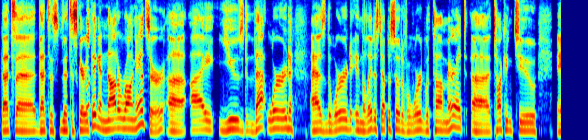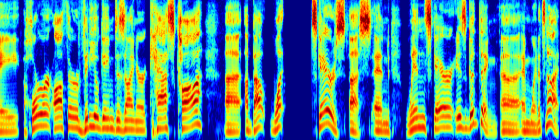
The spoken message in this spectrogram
that's a that's a that's a scary thing and not a wrong answer. Uh, I used that word as the word in the latest episode of A Word with Tom Merritt, uh, talking to a horror author, video game designer, Cass Khaw, uh, about what scares us and when scare is a good thing uh, and when it's not.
